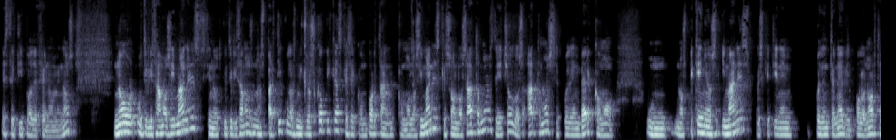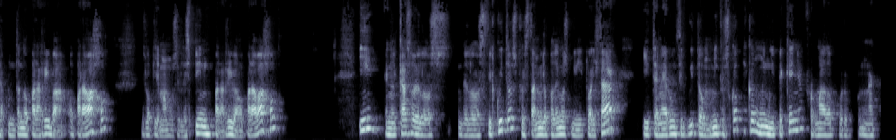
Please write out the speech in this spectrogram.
este tipo de fenómenos. No utilizamos imanes, sino que utilizamos unas partículas microscópicas que se comportan como los imanes, que son los átomos. De hecho, los átomos se pueden ver como unos pequeños imanes, pues que tienen, pueden tener el polo norte apuntando para arriba o para abajo es lo que llamamos el spin para arriba o para abajo. Y en el caso de los, de los circuitos, pues también lo podemos miniaturizar y tener un circuito microscópico muy, muy pequeño, formado por una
